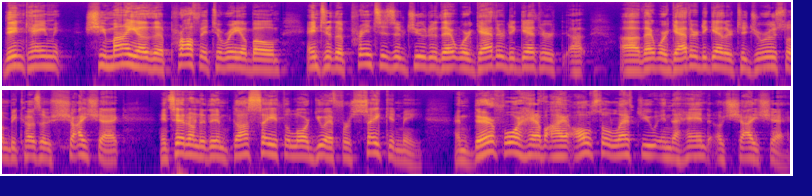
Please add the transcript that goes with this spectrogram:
Then came Shemaiah the prophet to Rehoboam and to the princes of Judah that were gathered together, uh, uh, that were gathered together to Jerusalem because of Shishak, and said unto them, Thus saith the Lord, You have forsaken me and therefore have I also left you in the hand of Shishak.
